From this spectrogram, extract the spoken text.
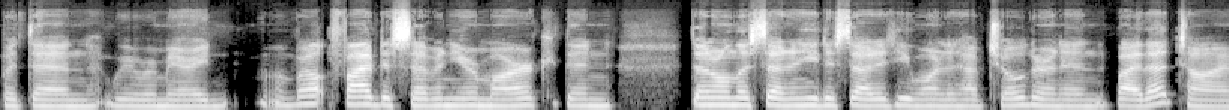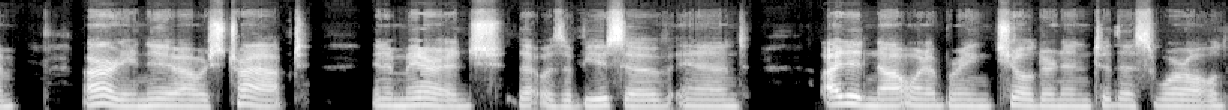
but then we were married about five to seven year mark. Then, then all of a sudden he decided he wanted to have children, and by that time, I already knew I was trapped in a marriage that was abusive, and I did not want to bring children into this world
